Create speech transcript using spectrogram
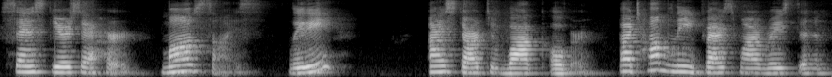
Sam stares at her. Mom sighs. Lily? I start to walk over. But Halmoni grabs my wrist and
